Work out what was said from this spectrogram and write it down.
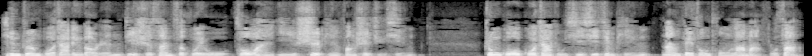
金砖国家领导人第十三次会晤昨晚以视频方式举行，中国国家主席习近平、南非总统拉马福萨、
